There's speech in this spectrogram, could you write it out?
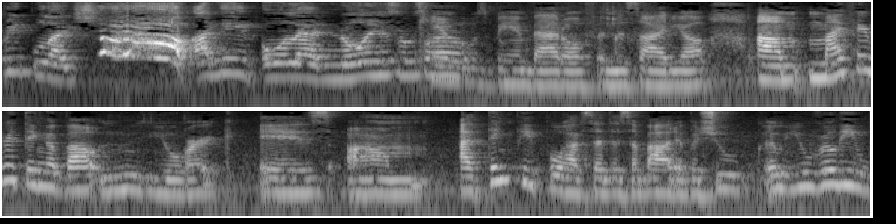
the people? Like, shut up! I need all that noise sometimes. Campbell's being bad off in the side, y'all. Um, my favorite thing about New York is, um, I think people have said this about it, but you you really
